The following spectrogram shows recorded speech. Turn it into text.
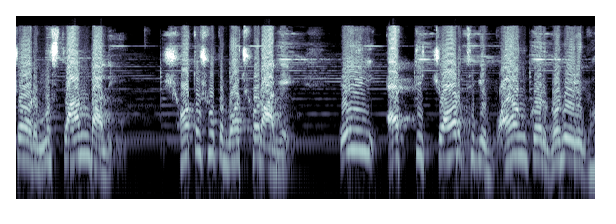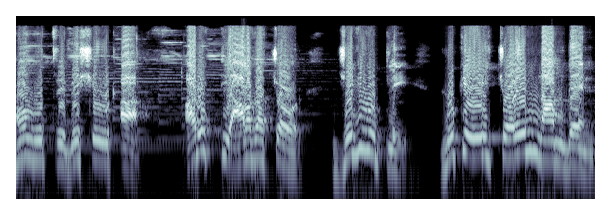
চর মুসলান্দ আলী শত শত বছর আগে এই একটি চর থেকে ভয়ঙ্কর গভীর ব্রহ্মপুত্রে বেশি ওঠা আরেকটি আলাদা চর জেগে উঠলে লোকে এই চরের নাম দেন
